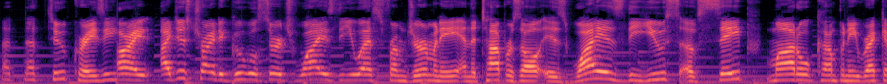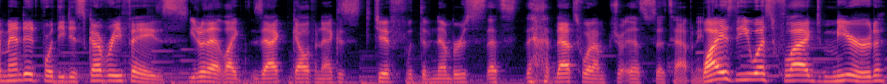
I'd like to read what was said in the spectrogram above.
Not, not too crazy. All right, I just tried to Google search why is the US from Germany, and the top result is why is the use of SAPE model company recommended for the discovery phase? You know that like Zach Galifianakis gif with the numbers? That's that's what I'm. That's that's happening. Why is the US flagged mirrored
